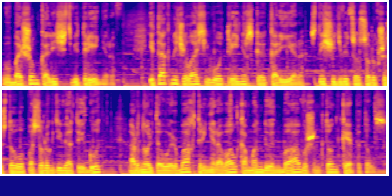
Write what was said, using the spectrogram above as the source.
в большом количестве тренеров – и так началась его тренерская карьера. С 1946 по 1949 год Арнольд Ауэрбах тренировал команду НБА «Вашингтон Capitals».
